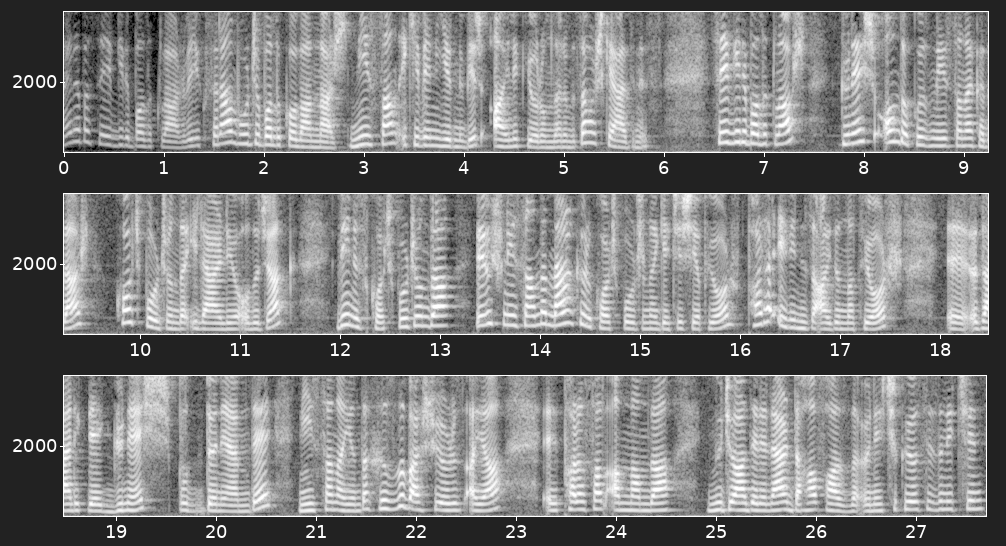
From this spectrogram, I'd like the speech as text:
Merhaba sevgili balıklar ve yükselen burcu balık olanlar. Nisan 2021 aylık yorumlarımıza hoş geldiniz. Sevgili balıklar Güneş 19 Nisan'a kadar Koç burcunda ilerliyor olacak. Venüs Koç burcunda ve 3 Nisan'da Merkür Koç burcuna geçiş yapıyor. Para evinizi aydınlatıyor. Ee, özellikle güneş bu dönemde Nisan ayında hızlı başlıyoruz aya. Ee, parasal anlamda mücadeleler daha fazla öne çıkıyor sizin için.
